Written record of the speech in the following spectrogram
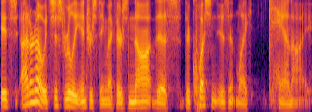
it's I don't know. It's just really interesting. Like there's not this. The question isn't like can I.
